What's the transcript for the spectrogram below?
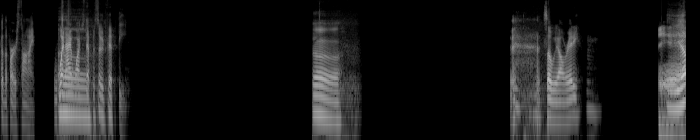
for the first time when I watched Uh. episode 50. uh, So we all ready? Yep.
